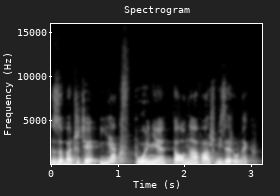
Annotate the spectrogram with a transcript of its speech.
Zobaczycie, jak wpłynie to na Wasz wizerunek.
